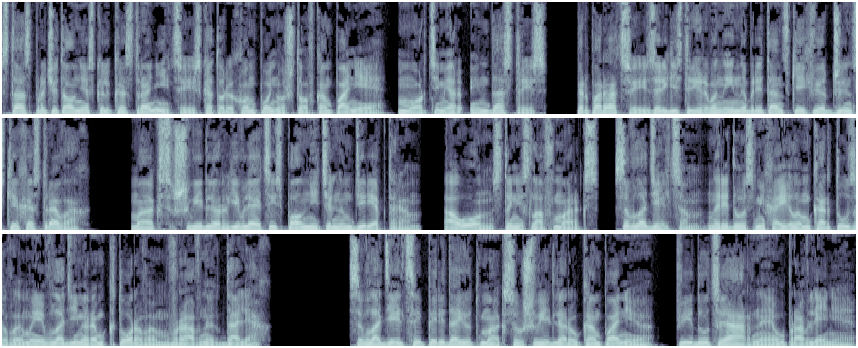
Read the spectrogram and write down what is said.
Стас прочитал несколько страниц, из которых он понял, что в компании Mortimer Industries корпорации, зарегистрированной на Британских Вирджинских островах. Макс Швидлер является исполнительным директором, а он, Станислав Маркс, совладельцем, наряду с Михаилом Картузовым и Владимиром Кторовым в равных долях. Совладельцы передают Максу Швидлеру компанию «Фидуциарное управление».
